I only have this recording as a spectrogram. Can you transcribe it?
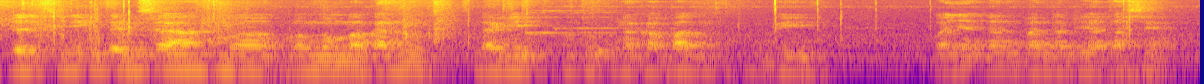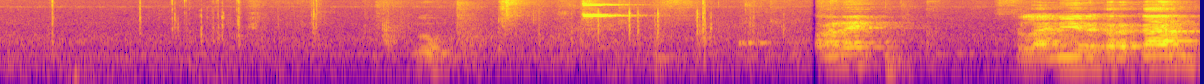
dari sini kita bisa me- mengembangkan lagi untuk penangkapan lebih banyak dan bandar di atasnya. Go. Setelah ini rekan-rekan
